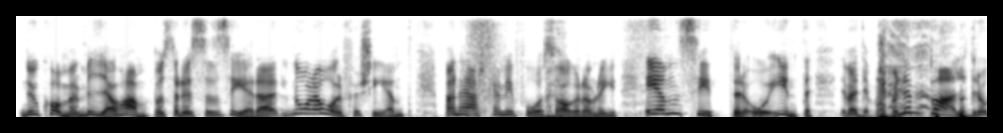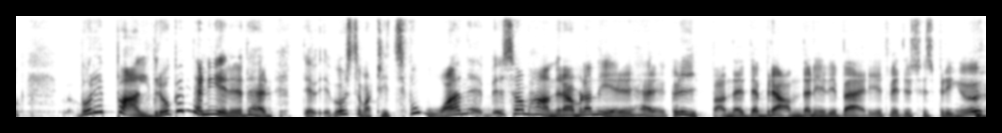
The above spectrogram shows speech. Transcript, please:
Nu kommer Mia och Hampus och recenserar några år för sent. Men här ska ni få Sagan om ringen. En sitter och inte... Det var, väl en Baldrog? Var det Baldrogen där nere? Det, här, det måste ha varit till tvåan som han ramlade ner i det här glipan där det brann där nere i berget. Vet du, så springer upp.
